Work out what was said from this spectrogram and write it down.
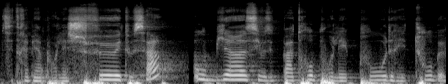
C'est très bien pour les cheveux et tout ça. Ou bien si vous n'êtes pas trop pour les poudres et tout, ben,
